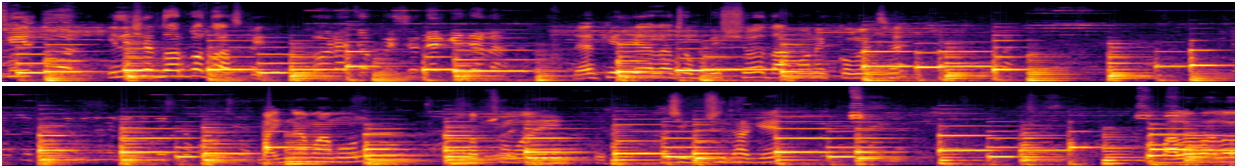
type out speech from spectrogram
আজকে ইলিশের দর কত আজকে? দেড় কেজি এলা চব্বিশশো, দাম অনেক কমেছে। বাইকনা মামুন, সবসময় হাসি খুশি থাকে। ভালো ভালো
